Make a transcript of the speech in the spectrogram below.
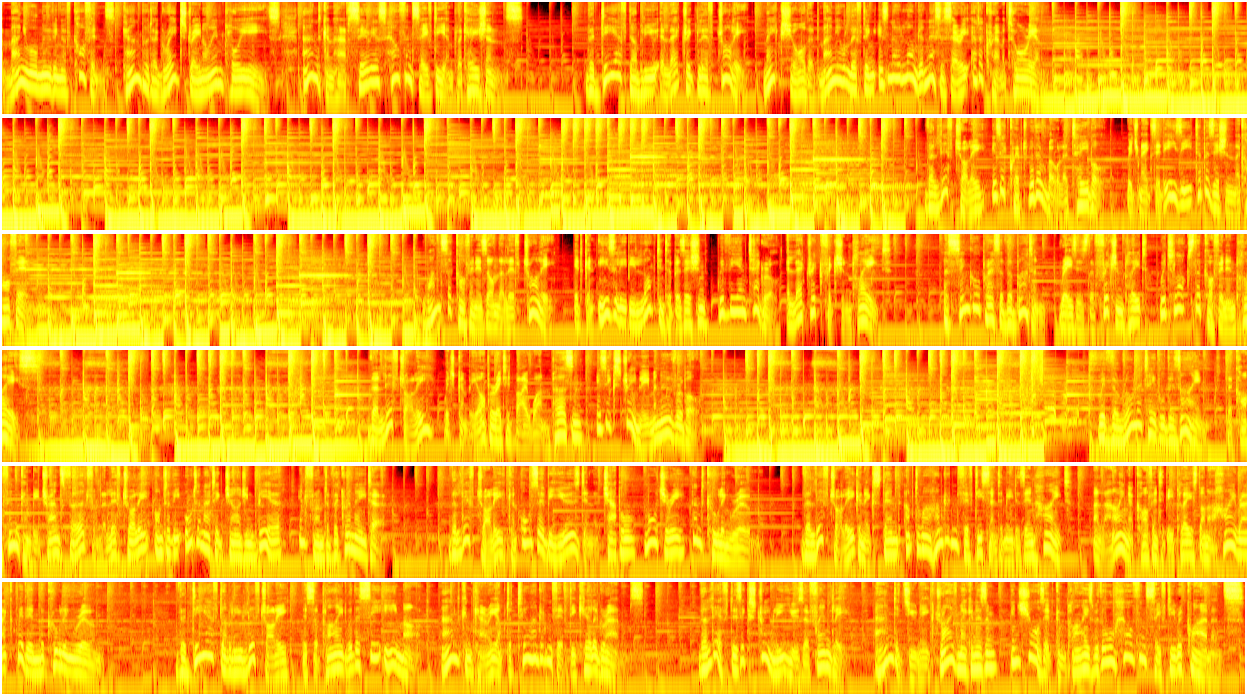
manual moving of coffins can put a great strain on employees and can have serious health and safety implications. The DFW electric lift trolley makes sure that manual lifting is no longer necessary at a crematorium. The lift trolley is equipped with a roller table, which makes it easy to position the coffin. Once a coffin is on the lift trolley, it can easily be locked into position with the integral electric friction plate. A single press of the button raises the friction plate which locks the coffin in place. The lift trolley, which can be operated by one person, is extremely manoeuvrable. With the roller table design, the coffin can be transferred from the lift trolley onto the automatic charging bier in front of the cremator. The lift trolley can also be used in the chapel, mortuary and cooling room. The lift trolley can extend up to 150 centimeters in height, allowing a coffin to be placed on a high rack within the cooling room. The DFW lift trolley is supplied with a CE mark and can carry up to 250 kilograms. The lift is extremely user-friendly and its unique drive mechanism ensures it complies with all health and safety requirements.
